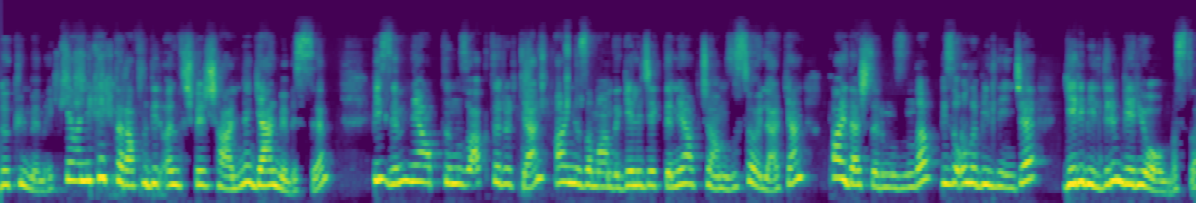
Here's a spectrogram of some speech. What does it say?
dökülmemek. Yani tek taraflı bir alışveriş haline gelmemesi. Bizim ne yaptığımızı aktarırken aynı zamanda gelecekte ne yapacağımızı söylerken paydaşlarımızın da bize olabildiğince geri bildirim veriyor olması.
